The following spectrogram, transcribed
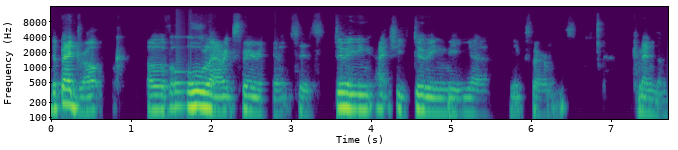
the bedrock of all our experiences doing actually doing the, uh, the experiments commend them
